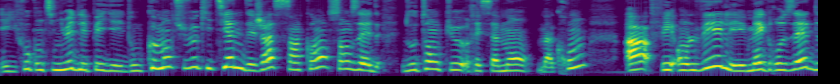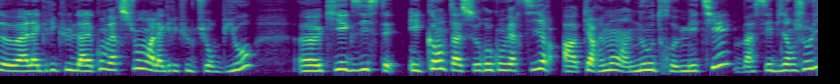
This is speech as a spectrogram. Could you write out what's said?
et il faut continuer de les payer. Donc comment tu veux qu'ils tiennent déjà 5 ans sans aide? D'autant que récemment Macron a fait enlever les maigres aides à, à la conversion à l'agriculture bio euh, qui existait. Et quant à se reconvertir à carrément un autre métier, bah c'est bien joli,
